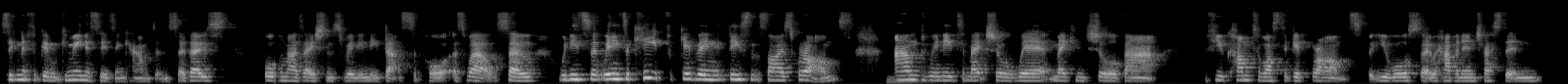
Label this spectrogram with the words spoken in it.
significant communities in Camden. So those organizations really need that support as well. So we need to we need to keep giving decent sized grants mm. and we need to make sure we're making sure that if you come to us to give grants but you also have an interest in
